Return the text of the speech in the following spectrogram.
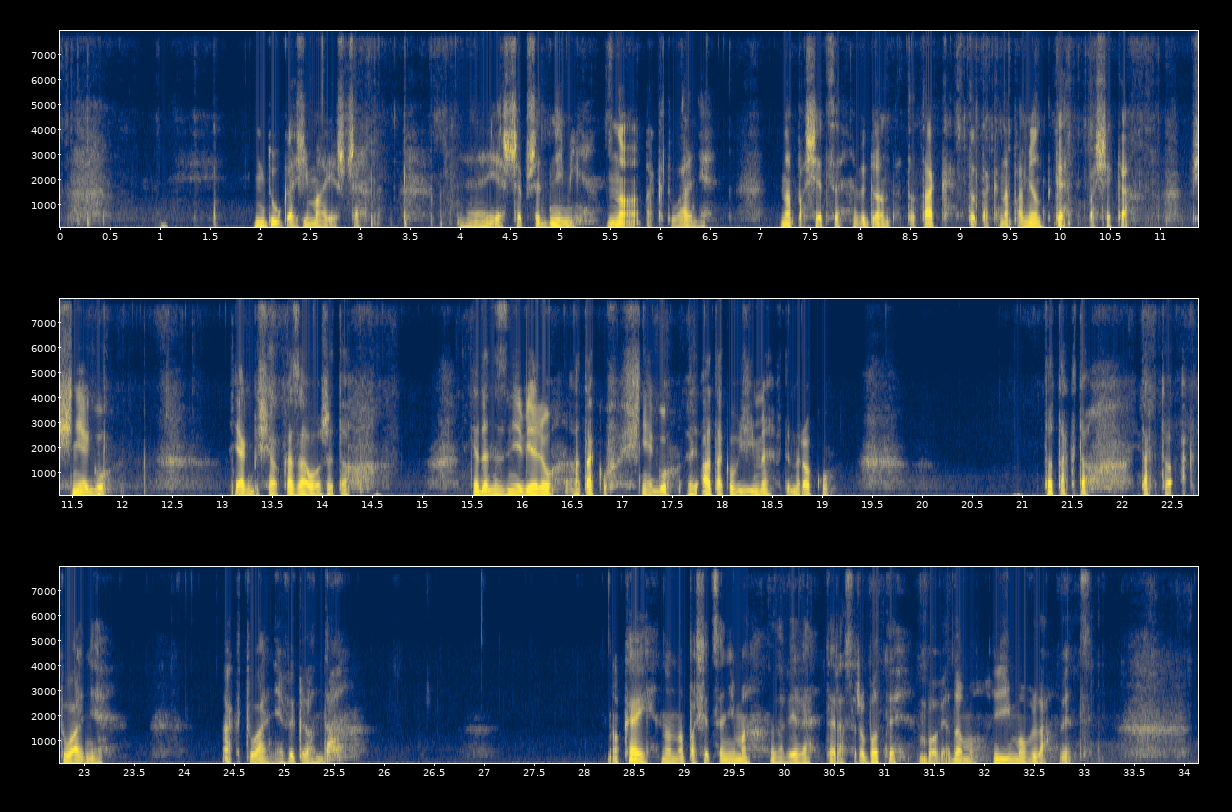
Długa zima jeszcze, e, jeszcze przed nimi. No, aktualnie na pasiece wygląda to tak. To tak na pamiątkę pasieka w śniegu. Jakby się okazało, że to jeden z niewielu ataków śniegu, e, ataków zimy w tym roku. To tak to, tak to aktualnie, aktualnie wygląda. Okej, no na pasiece nie ma za wiele teraz roboty, bo wiadomo, zimowla, więc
